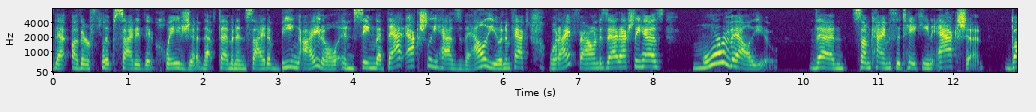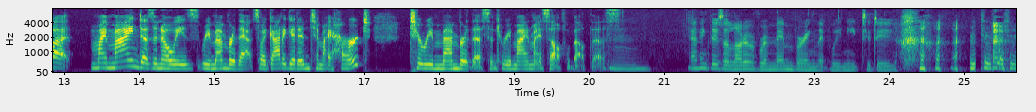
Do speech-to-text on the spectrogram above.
that other flip side of the equation, that feminine side of being idle and seeing that that actually has value. And in fact, what I found is that actually has more value than sometimes the taking action. But my mind doesn't always remember that. So I got to get into my heart to remember this and to remind myself about this. Mm. I think there's a lot of remembering that we need to do.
